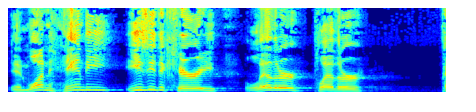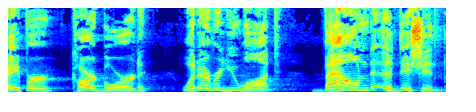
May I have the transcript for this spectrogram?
in one handy, easy to carry, leather, pleather, paper, cardboard, whatever you want, bound edition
